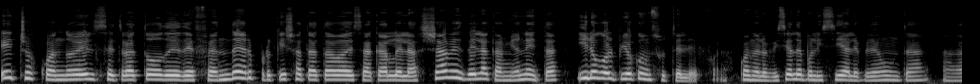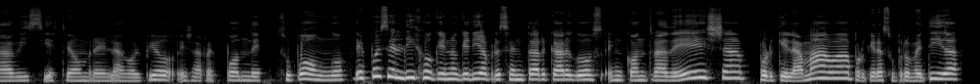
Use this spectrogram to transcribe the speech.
hechos cuando él se trató de defender porque ella trataba de sacarle las llaves de la camioneta y lo golpeó con su teléfono. Cuando el oficial de policía le pregunta a Gaby si este hombre la golpeó, ella responde supongo. Después él dijo que no quería presentar cargos en contra de ella porque la amaba, porque era su prometida,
